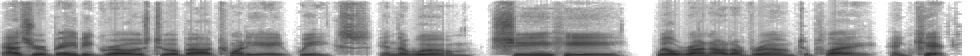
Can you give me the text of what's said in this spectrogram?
As your baby grows to about 28 weeks in the womb, she, he, will run out of room to play and kick,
